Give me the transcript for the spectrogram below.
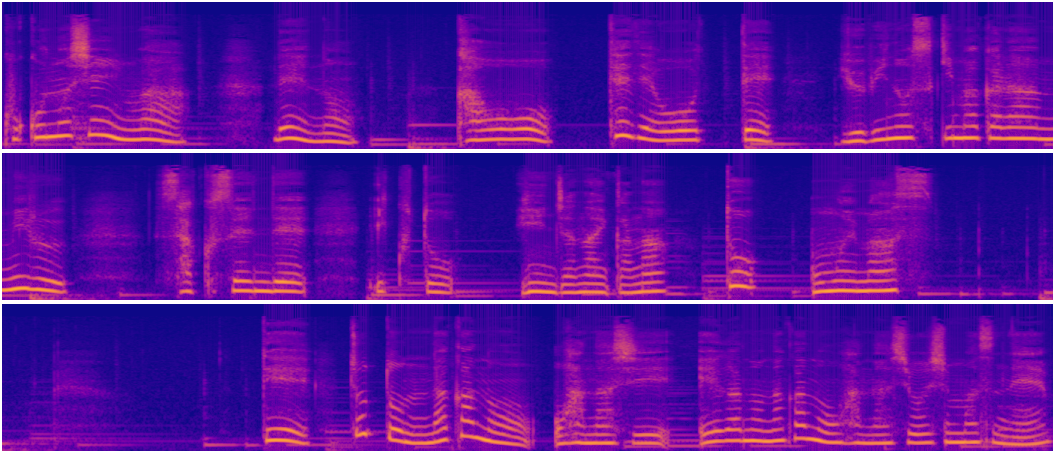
ここのシーンは、例の顔を手で覆って指の隙間から見る作戦でいくといいんじゃないかなと思います。で、ちょっと中のお話、映画の中のお話をしますね。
